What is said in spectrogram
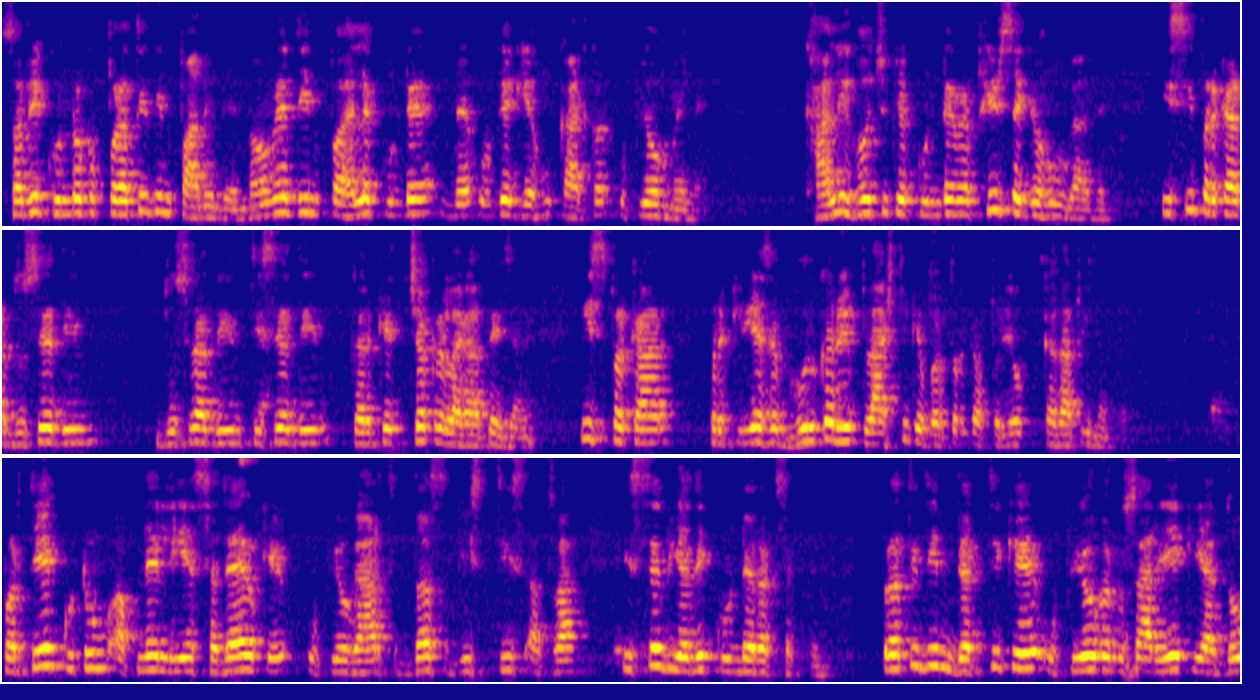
सभी कुंडों को प्रतिदिन पानी दें। नौवें दिन पहले कुंडे में उगे गेहूँ काटकर उपयोग में लें। खाली हो चुके कुंडे में फिर से गेहूँ उगा दें। इसी प्रकार दूसरे दिन दूसरा दिन तीसरे दिन करके चक्र लगाते जाएँ। इस प्रकार प्रक्रिया से भूलकर भी प्लास्टिक के बर्तन का प्रयोग कदापि न करें। प्रत्येक कुटुंब अपने लिए सदैव के उपयोगार्थ 10, 20, 30 अथवा इससे भी अधिक कुंडे रख सकते हैं। प्रतिदिन व्यक्ति के उपयोग अनुसार एक या दो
